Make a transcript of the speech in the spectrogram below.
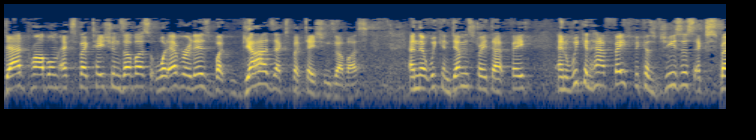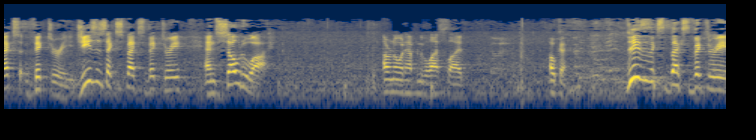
dad problem expectations of us, whatever it is, but God's expectations of us, and that we can demonstrate that faith. And we can have faith because Jesus expects victory. Jesus expects victory, and so do I. I don't know what happened to the last slide. Okay. Jesus expects victory.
